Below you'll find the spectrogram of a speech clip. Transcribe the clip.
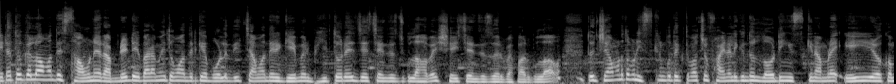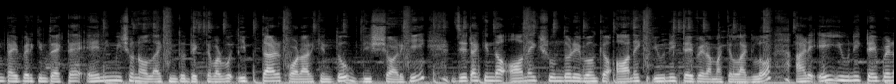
এটা তো গেল আমাদের সাউন্ডের আপডেট এবার আমি তোমাদেরকে বলে দিচ্ছি, আমাদের গেমের ভিতরে যে চেঞ্জেসগুলো হবে, সেই চেঞ্জেসের ব্যাপারগুলো তো যেমন তোমার স্ক্রিন দেখতে পাচ্ছ ফাইনালি কিন্তু লোডিং স্ক্রিন আমরা এই রকম টাইপের কিন্তু একটা অ্যানিমেশন ওলা কিন্তু দেখতে পারব, ইফতার করার কিন্তু দৃশ্য আর কি, যেটা কিন্তু অনেক সুন্দর এবং অনেক ইউনিক টাইপের আমাকে লাগল। আর এই ইউনিক টাইপের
